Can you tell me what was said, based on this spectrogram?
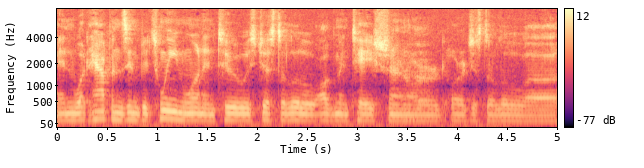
and what happens in between one and two is just a little augmentation or or just a little uh,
